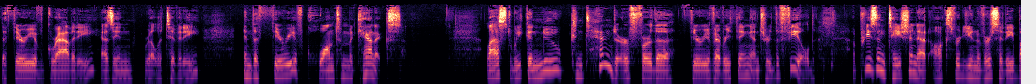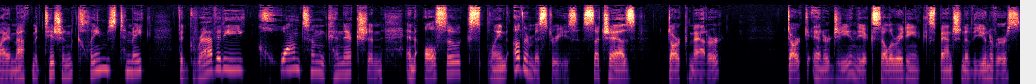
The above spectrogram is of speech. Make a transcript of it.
the theory of gravity, as in relativity, and the theory of quantum mechanics. Last week, a new contender for the theory of everything entered the field. A presentation at Oxford University by a mathematician claims to make the gravity quantum connection and also explain other mysteries, such as dark matter, dark energy, and the accelerating expansion of the universe,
